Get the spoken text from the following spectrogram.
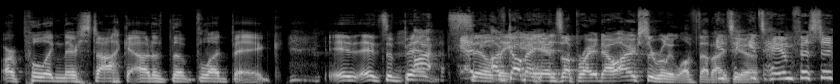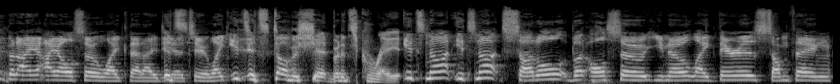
are pulling their stock out of the blood bank. It, it's a bit silly. I've got my It- hands up right now. I actually really love that It's idea. it's ham fisted, but I I also like that idea It's- too. Like it's it's dumb as shit, but it's great. it's not it's not subtle but also you know like there is something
